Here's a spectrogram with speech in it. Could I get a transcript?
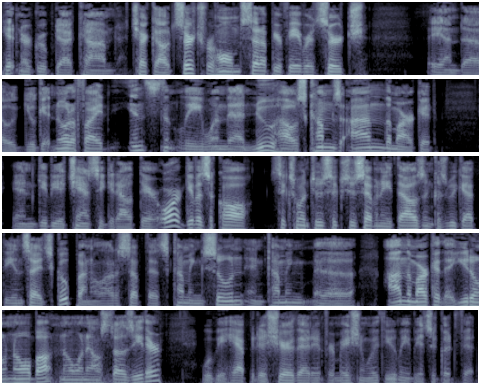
HittnerGroup.com. Check out Search for Homes, set up your favorite search and uh, you'll get notified instantly when that new house comes on the market and give you a chance to get out there. Or give us a call 612-627-8000 because we got the inside scoop on a lot of stuff that's coming soon and coming uh, on the market that you don't know about. No one else does either. We'll be happy to share that information with you. Maybe it's a good fit.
